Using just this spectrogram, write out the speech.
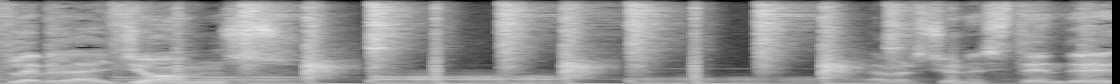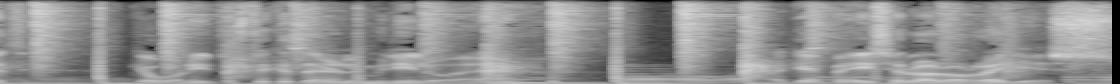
Cleveland Jones. La versión extended. Qué bonito. Esto hay que tenerlo en vinilo, ¿eh? Hay que pedírselo a los reyes.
